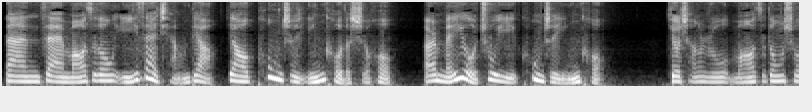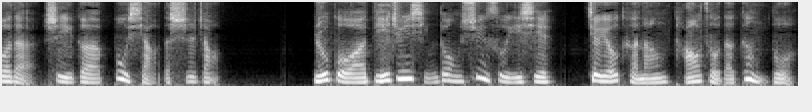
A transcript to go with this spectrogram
但在毛泽东一再强调要控制营口的时候，而没有注意控制营口，就诚如毛泽东说的，是一个不小的失招。如果敌军行动迅速一些，就有可能逃走的更多。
